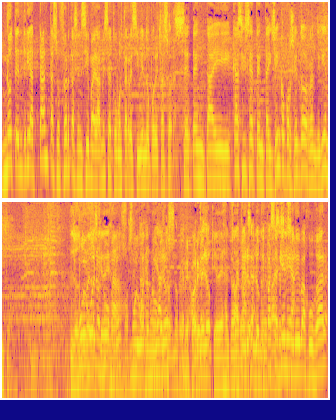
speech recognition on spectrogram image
no tendría tantas ofertas encima de la mesa como está recibiendo por estas horas. 70 y casi 75% de rendimiento. Los muy números buenos que deja. números, muy buenos muy alto, lo que- pero, pero, que deja el Faro. pero lo que pasa es que él se lo iba a juzgar,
